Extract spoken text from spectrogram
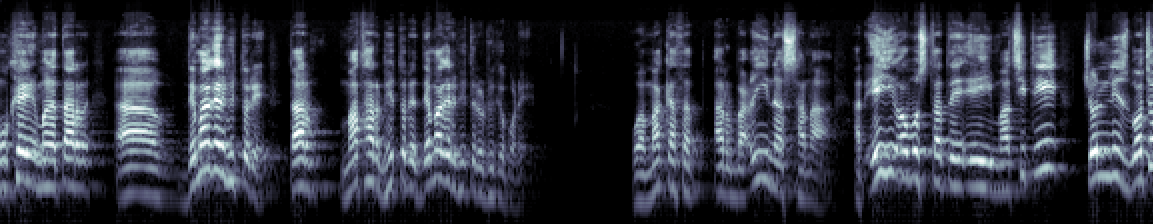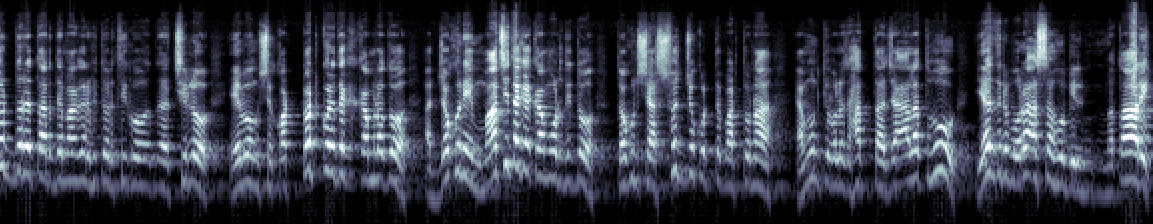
মুখে মানে তার দেমাগের ভিতরে, তার মাথার ভিতরে, দেমাগের ভিতরে ঢুকে পড়ে। ওয়া মাকাসাত আর বাইনা সানা। আর এই অবস্থাতে এই মাছিটি চল্লিশ বছর ধরে তার দেমাগের ভিতর থেকে, ছিল এবং সে কটকট করে তাকে কামড়াতো। আর যখন এই মাছি তাকে কামড় দিত, তখন সে আর সহ্য করতে পারতো না। এমনকি বলে হাত্তা যা আলাত হু ইয়াদরিব রাসাহু বিল মাতারিক।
